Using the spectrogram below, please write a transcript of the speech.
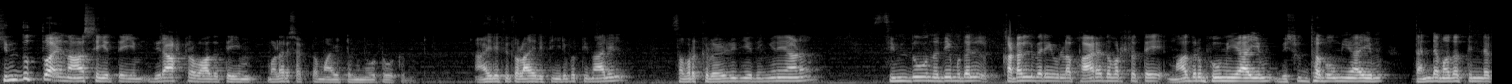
ഹിന്ദുത്വ എന്ന ആശയത്തെയും നിരാഷ്ട്രവാദത്തെയും വളരെ ശക്തമായിട്ട് മുന്നോട്ട് വെക്കുന്നുണ്ട്. ആയിരത്തി തൊള്ളായിരത്തി ഇരുപത്തിനാലിൽ സവർക്കർ എഴുതിയത് ഇങ്ങനെയാണ്. സിന്ധു നദി മുതൽ കടൽ വരെയുള്ള ഭാരതവർഷത്തെ മാതൃഭൂമിയായും വിശുദ്ധ ഭൂമിയായും തന്റെ മതത്തിന്റെ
